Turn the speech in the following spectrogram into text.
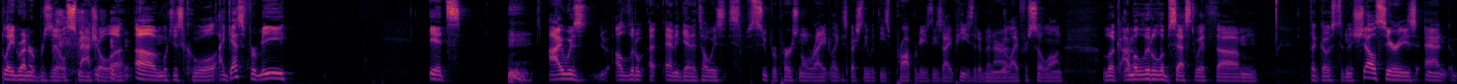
Blade Runner Brazil Smashola, um, which is cool. I guess for me, it's I was a little, and again, it's always super personal, right? Like especially with these properties, these IPs that have been in our life for so long. Look, I'm a little obsessed with um, the Ghost in the Shell series, and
